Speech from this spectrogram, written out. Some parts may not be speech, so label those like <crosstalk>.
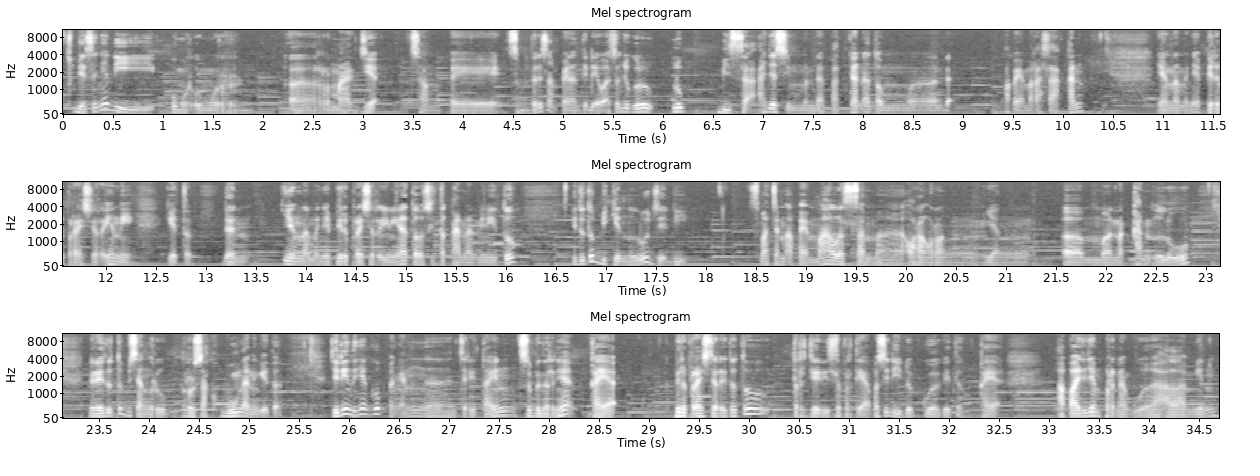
biasanya di umur-umur uh, remaja sampai sebenarnya sampai nanti dewasa juga lu, lu bisa aja sih mendapatkan atau menda, apa ya merasakan yang namanya peer pressure ini gitu. Dan yang namanya peer pressure ini atau si tekanan ini tuh itu tuh bikin lu jadi semacam apa ya males sama orang-orang yang um, menekan lu dan itu tuh bisa ngerusak hubungan gitu. Jadi intinya gue pengen ngeceritain sebenarnya kayak peer pressure itu tuh terjadi seperti apa sih di hidup gue gitu. Kayak apa aja yang pernah gue alamin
